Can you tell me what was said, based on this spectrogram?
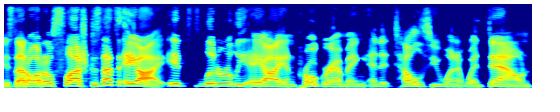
Is that auto slash? Because that's AI. It's literally AI and programming, and it tells you when it went down.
